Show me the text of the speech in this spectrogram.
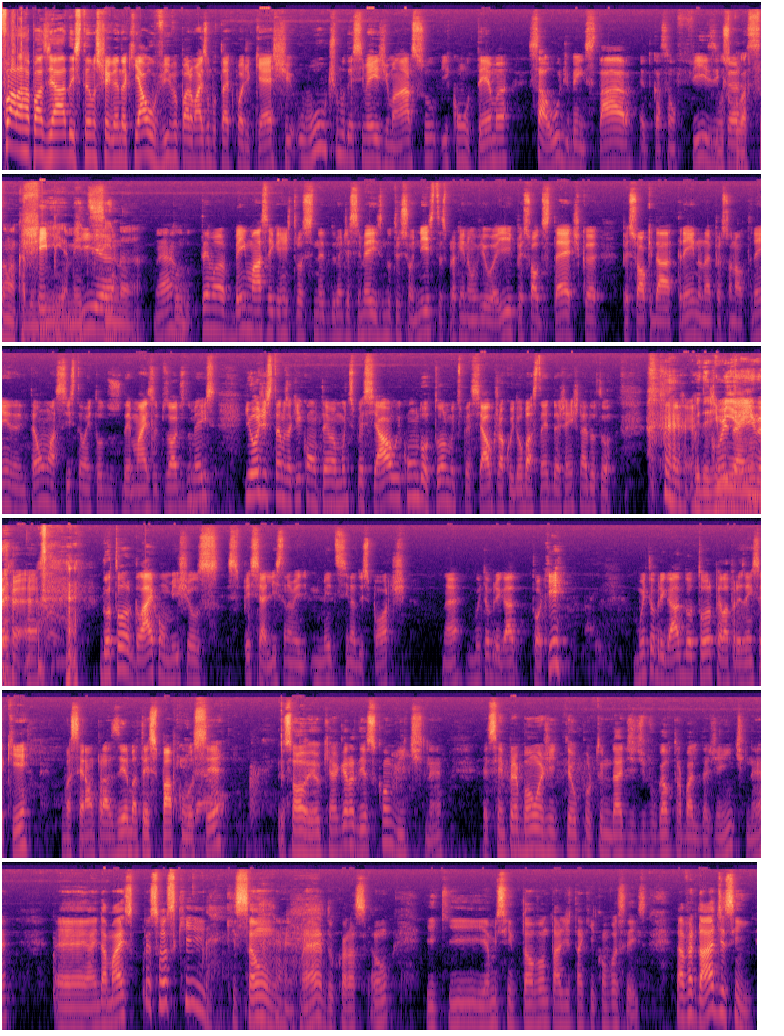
Fala rapaziada, estamos chegando aqui ao vivo para mais um Boteco Podcast, o último desse mês de março e com o tema saúde, bem-estar, educação física, Musculação, academia, medicina, né? tudo. Um tema bem massa aí que a gente trouxe durante esse mês, nutricionistas, para quem não viu aí, pessoal de estética, pessoal que dá treino, né, personal trainer. Então assistam aí todos os demais episódios do mês. E hoje estamos aqui com um tema muito especial e com um doutor muito especial que já cuidou bastante da gente, né, doutor? Cuida de mim ainda. É. Doutor Glycon Michels, especialista na me- medicina do esporte, né? Muito obrigado. Tô aqui? Muito obrigado, doutor, pela presença aqui. Vai será um prazer bater esse papo com você. Pessoal, eu que agradeço o convite, né? É sempre é bom a gente ter a oportunidade de divulgar o trabalho da gente, né? É, ainda mais pessoas que, que são né, do coração e que eu me sinto tão à vontade de estar aqui com vocês. Na verdade, assim,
